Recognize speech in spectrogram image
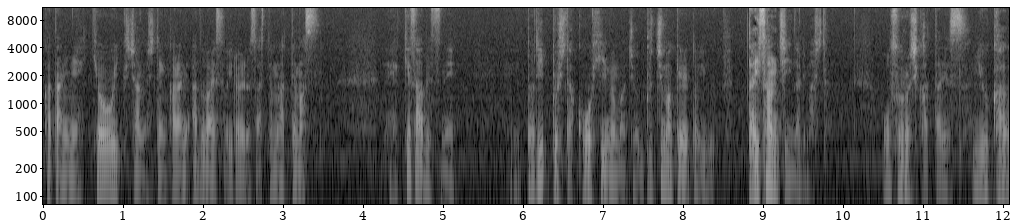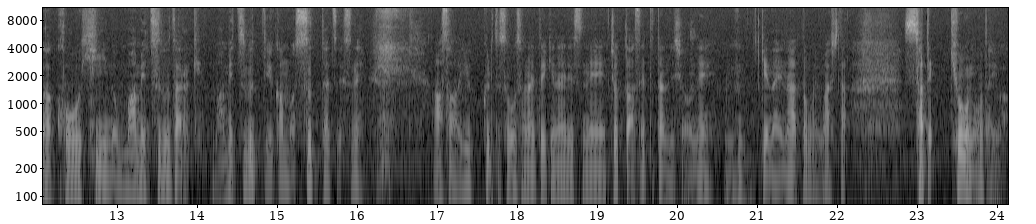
方にね教育者の視点からねアドバイスをいろいろさせてもらってます。今朝はですねドリップしたコーヒーの街をぶちまけるという大惨事になりました。恐ろしかったです。床がコーヒーの豆粒だらけ。豆粒っていうかもうすったやつですね。朝はゆっくりと過ごさないといけないですね。ちょっと焦ってたんでしょうね、うん、いけないなと思いました。さて今日のお題は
